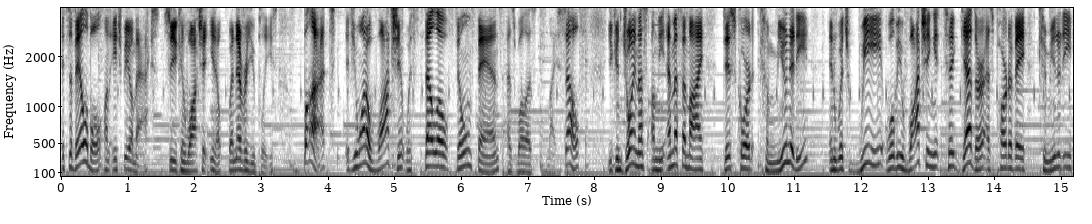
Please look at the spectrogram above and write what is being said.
it's available on HBO Max, so you can watch it, you know, whenever you please. But if you want to watch it with fellow film fans as well as myself, you can join us on the MFMI Discord community in which we will be watching it together as part of a community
